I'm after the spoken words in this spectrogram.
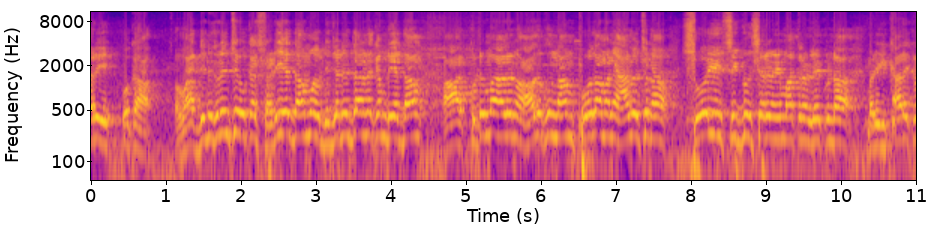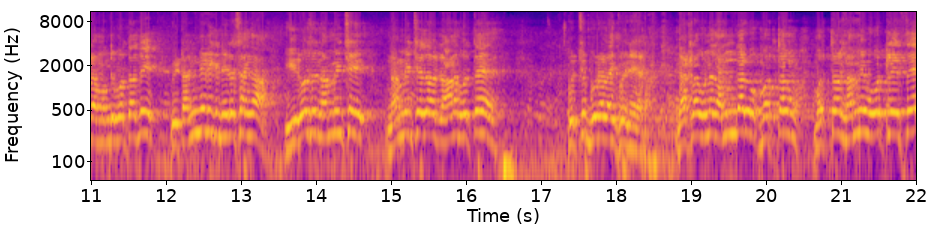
మరి ఒక దీని గురించి ఒక స్టడీ చేద్దాము నిజ నిర్ధారణ కమిటీ చేద్దాం ఆ కుటుంబాలను ఆదుకుందాం పోదామనే ఆలోచన సోయి సిగ్గు శరం ఏమాత్రం లేకుండా మరి ఈ కార్యక్రమం ముందు పోతుంది. వీటన్నిటికీ నిరసంగా ఈరోజు నమ్మించి నమ్మించేదో రానబోతే పుచ్చి బుర్రలైపోయినాయట అయిపోయినాయట ఉన్నది అందరూ మొత్తం మొత్తం నమ్మి ఓట్లేస్తే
